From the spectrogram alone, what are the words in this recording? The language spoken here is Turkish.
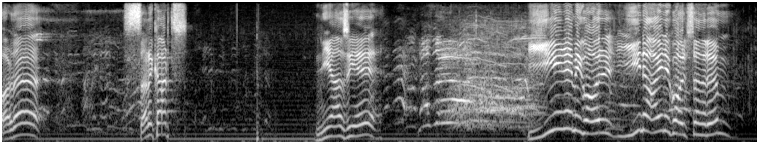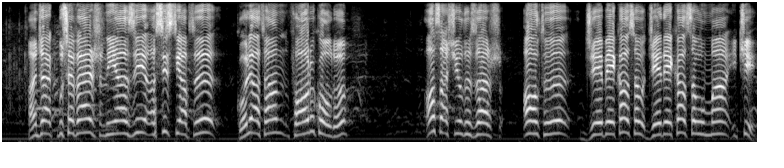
Arada sarı kart Niyazi'ye Yine mi gol? Yine aynı gol sanırım. Ancak bu sefer Niyazi asist yaptı. Golü atan Faruk oldu. Asaş Yıldızlar 6, CBK CDK savunma 2.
